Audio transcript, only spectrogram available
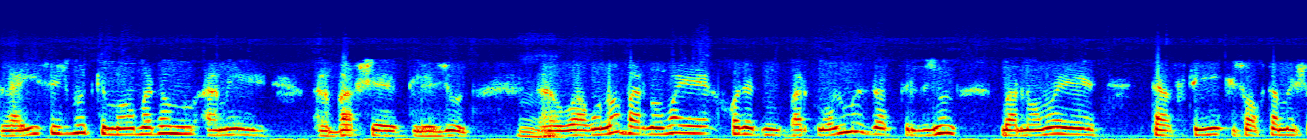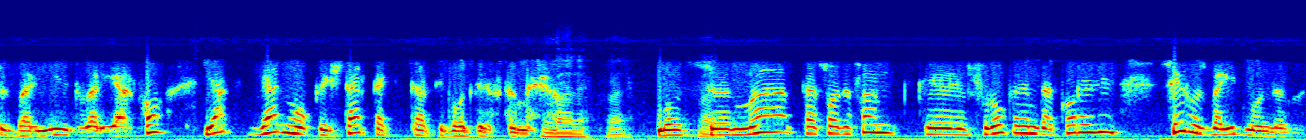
رئیسش بود که ما آمدم امی بخش تلویزیون. و اونا برنامه خود برد معلوم است در تلویزیون برنامه تفتیحی که ساخته می‌شد برای برای حرفا یک یک ماه پیشتر ترتیبات گرفته می‌شد. بله بله. باز بله. ما تصادفا که شروع کردیم در کار ازی سه روز به عید مانده بود.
